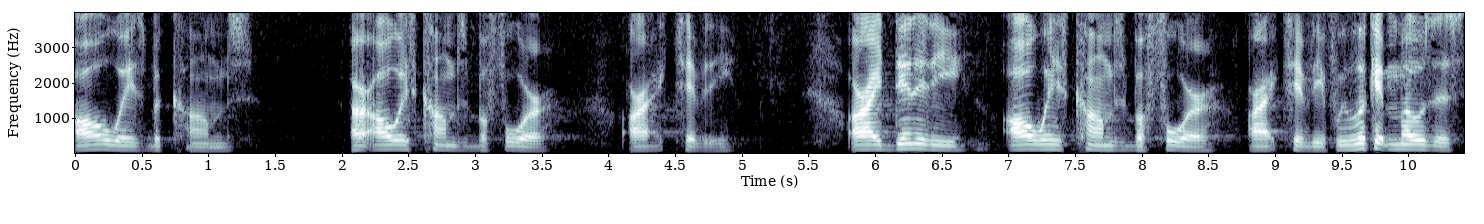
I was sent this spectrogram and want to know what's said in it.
always becomes or always comes before our activity. Our identity always comes before our activity. If we look at Moses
